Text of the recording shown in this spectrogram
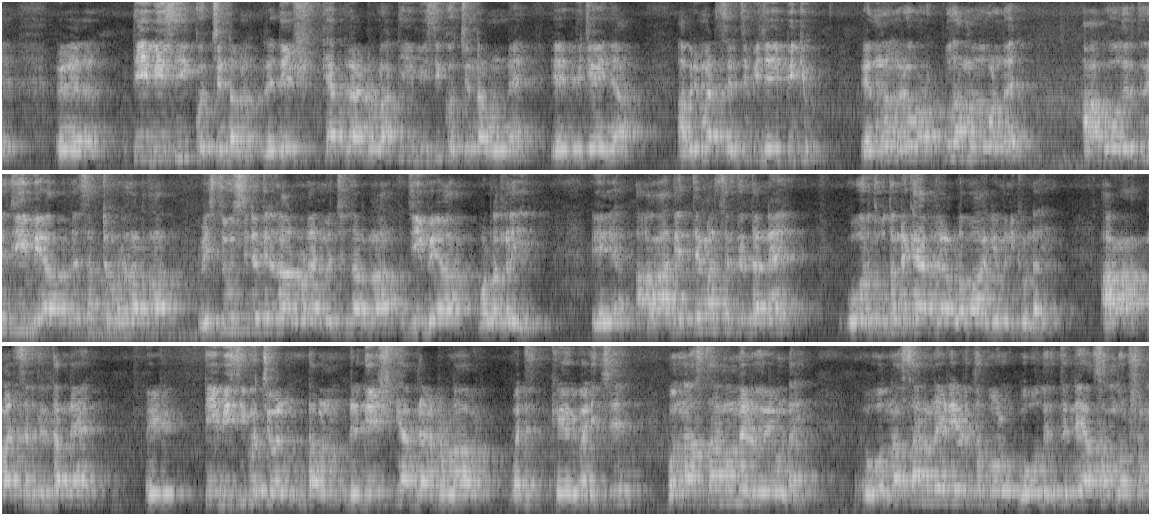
T B C Cochin town. Ratheesh ക്യാപ്റ്റനായിട്ടുള്ള T B C Cochin ടൗണിനെ ഏൽപ്പിച്ചു കഴിഞ്ഞാൽ അവർ മത്സരിച്ച് വിജയിപ്പിക്കും എന്ന് ഒരു ഉറപ്പ് തന്നതുകൊണ്ട് ആ ഗോതിരത്തിൽ ജി ബി ആറിന്റെ സെപ്റ്റംബറിൽ നടന്ന വിസ്തുവിന്റെ തിരുനാളിനോടനുബന്ധിച്ച് നടന്ന ജി ബി ആർ വള്ളംകളിയിൽ ഈ ആദ്യത്തെ മത്സരത്തിൽ തന്നെ ഗോർത്തുപുത്തന്റെ ക്യാപ്റ്റനുള്ള ഭാഗ്യം എനിക്കുണ്ടായി. ആ മത്സരത്തിൽ തന്നെ T B C Cochin town Ratheesh ക്യാപ്റ്റനായിട്ടുള്ള അവർ വലി കയറി വലിച്ച് ഒന്നാം സ്ഥാനം നേടുകയും ഉണ്ടായി. ഒന്നാം സ്ഥാനം നേടിയെടുത്തപ്പോൾ ഗോതിരത്തിന്റെ ആ സന്തോഷം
